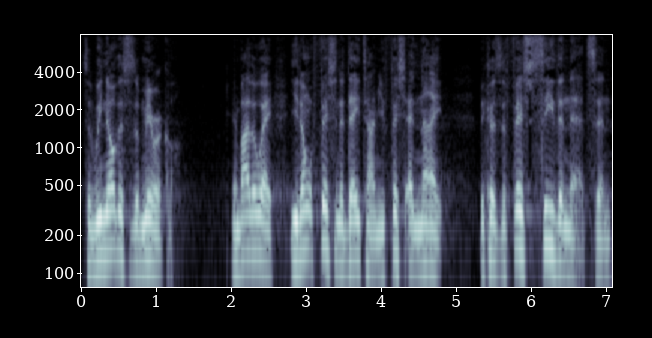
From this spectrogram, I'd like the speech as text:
So we know this is a miracle. And by the way, you don't fish in the daytime, you fish at night because the fish see the nets and,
